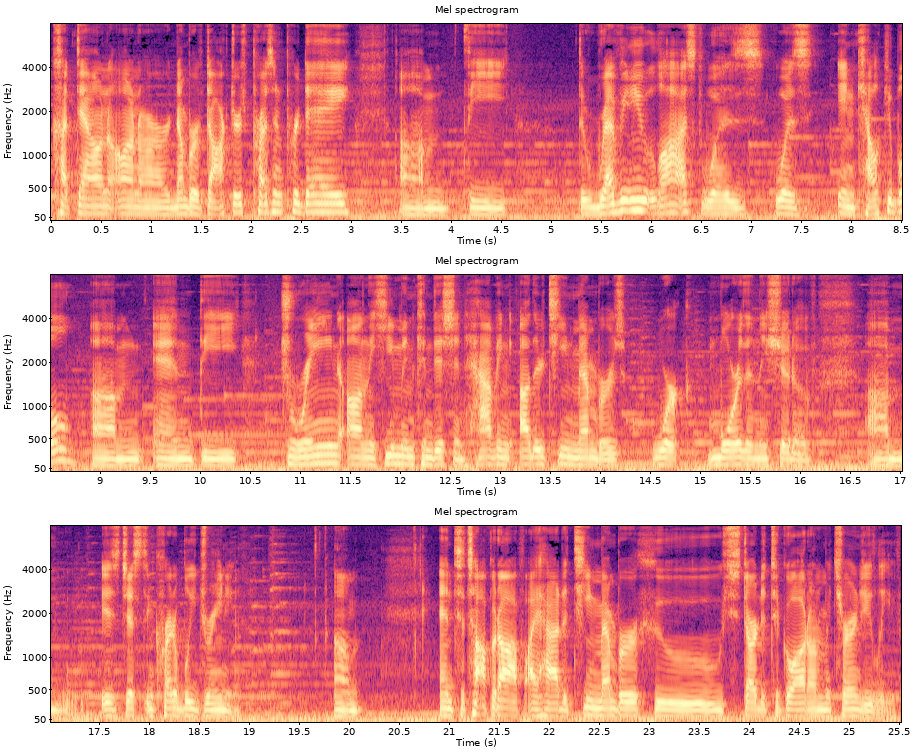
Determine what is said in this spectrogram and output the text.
cut down on our number of doctors present per day. Um, the the revenue lost was was incalculable um, and the drain on the human condition having other team members work more than they should have um, is just incredibly draining. Um, and to top it off i had a team member who started to go out on maternity leave.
